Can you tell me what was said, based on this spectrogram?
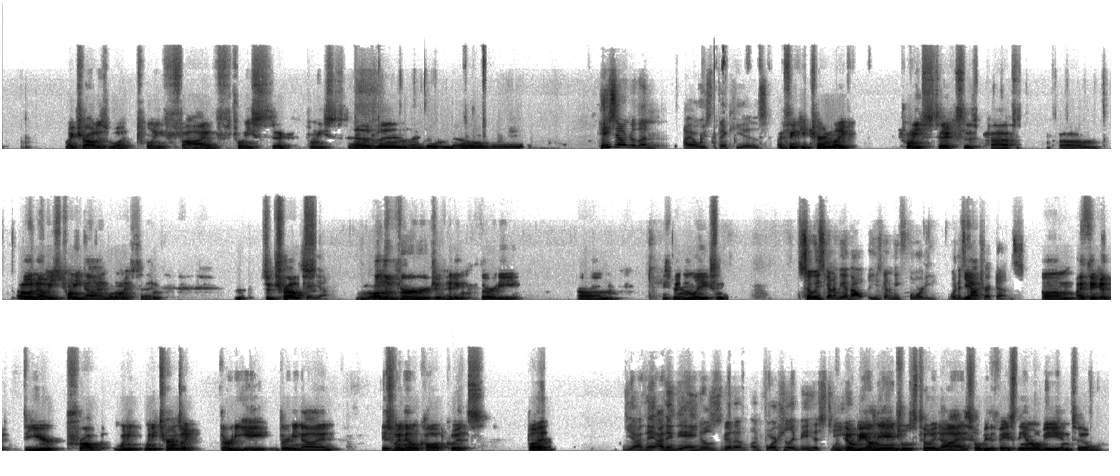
Mike Trout is what 25, 26, 27. I don't know. He's younger than I always think he is. I think he turned like 26 this past. Um, oh no, he's 29. What am I saying? So Trout's Okay, yeah. on the verge of hitting 30. Um, he's been in the league since. So he's going to be about. He's going to be 40 when his Yeah. contract ends. Um, I think at the year prob when he when he turns like 38, 39 is when he'll call it quits. But Yeah, I think I think the Angels is to unfortunately be his team. he'll be on the Angels till he dies. He'll be the face of the MLB until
